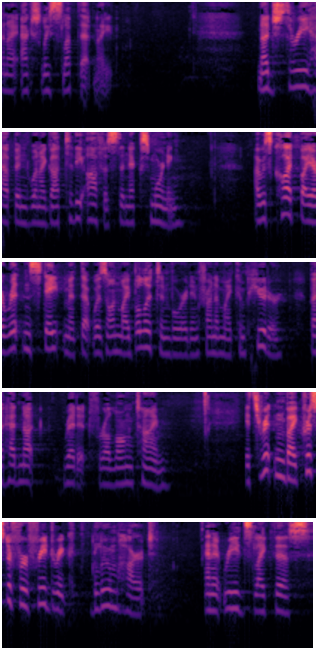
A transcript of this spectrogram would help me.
and I actually slept that night. Nudge three happened when I got to the office the next morning. I was caught by a written statement that was on my bulletin board in front of my computer, but had not read it for a long time. It's written by Christopher Friedrich Blumhardt, and it reads like this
